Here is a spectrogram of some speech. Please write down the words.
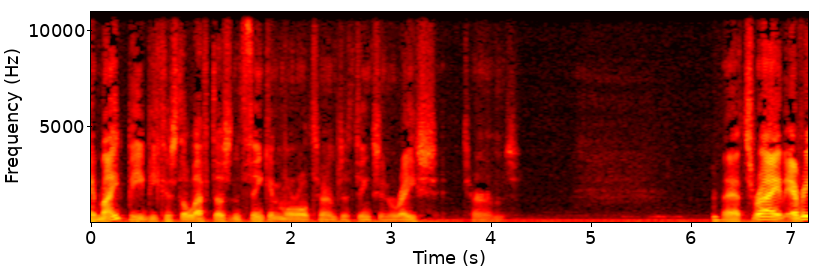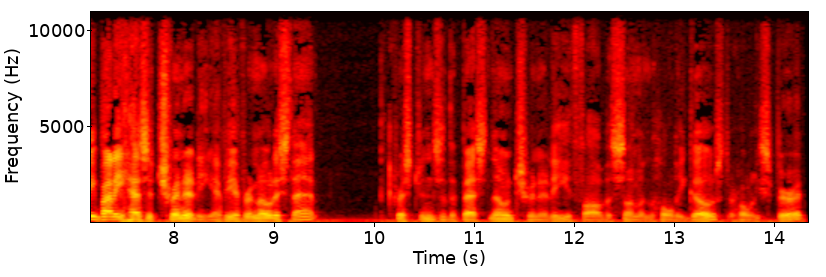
It might be because the left doesn't think in moral terms; it thinks in race terms. That's right. Everybody has a Trinity. Have you ever noticed that? Christians are the best known Trinity: the Father, Son, and the Holy Ghost, or Holy Spirit.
